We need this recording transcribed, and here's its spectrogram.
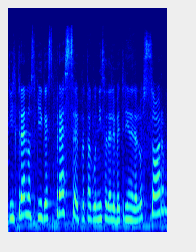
Il treno Spiga Express è il protagonista delle vetrine dello store,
